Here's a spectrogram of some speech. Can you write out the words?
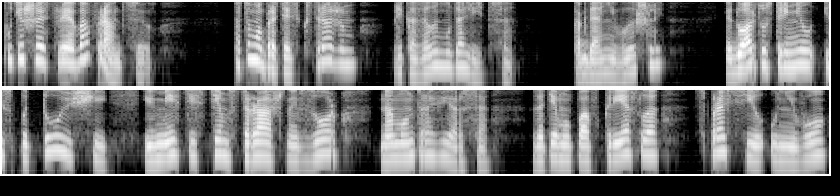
путешествия во Францию». Потом, обратясь к стражам, приказал им удалиться. Когда они вышли, Эдуард устремил испытующий и вместе с тем страшный взор на Монтраверса, затем, упав в кресло, спросил у него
